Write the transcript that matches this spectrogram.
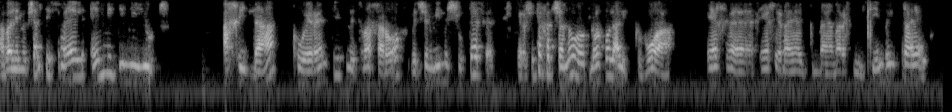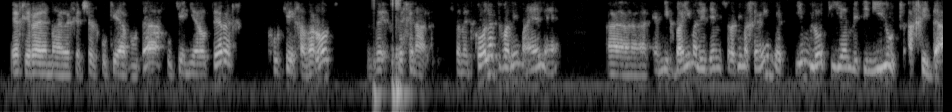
אבל לממשלת ישראל אין מדיניות אחידה, קוהרנטית לטווח ארוך ושל משותפת. רשות החדשנות לא יכולה לקבוע איך, איך ייראה מערכת מיסים בישראל, איך ייראה מערכת של חוקי עבודה, חוקי ניירות ערך, חוקי חברות ו- וכן הלאה. זאת אומרת, כל הדברים האלה uh, הם נקבעים על ידי משרדים אחרים, ואם לא תהיה מדיניות אחידה,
